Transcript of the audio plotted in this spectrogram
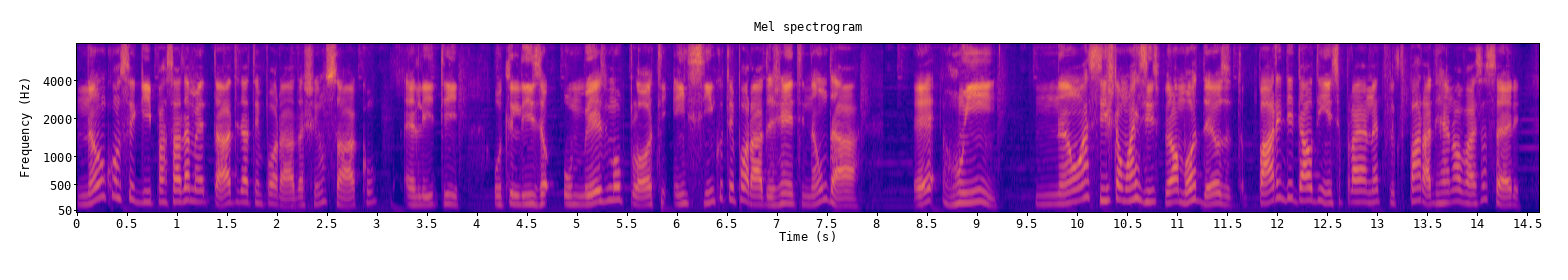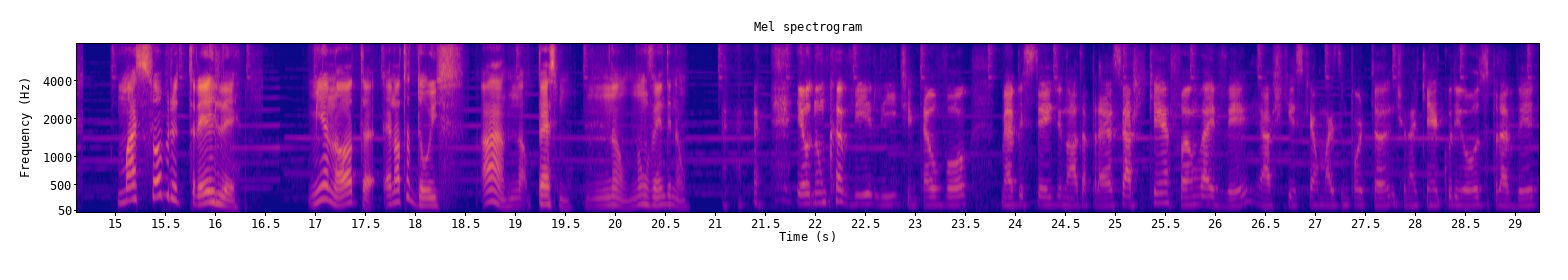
Não consegui passar da metade da temporada, achei um saco. Elite utiliza o mesmo plot em cinco temporadas. Gente, não dá. É ruim. Não assistam mais isso, pelo amor de Deus. Parem de dar audiência pra Netflix parar de renovar essa série. Mas sobre o trailer, minha nota é nota 2. Ah, não, péssimo. Não, não vende não. eu nunca vi Elite, então eu vou me abster de nota para essa. Eu acho que quem é fã vai ver. Eu acho que isso que é o mais importante, né? Quem é curioso para ver,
